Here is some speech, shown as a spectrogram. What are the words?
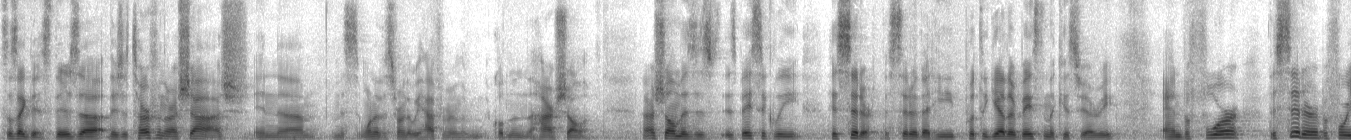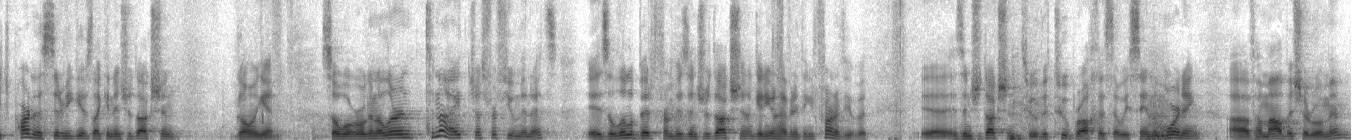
So it's like this. There's a there's a Torah from the Rashash in, um, in this, one of the stories that we have from him called the Nahar Shalom. Nahar Shalom is, is, is basically his sitter, the sitter that he put together based on the Kisveri. And before the sitter, before each part of the sitter, he gives like an introduction going in. So what we're going to learn tonight, just for a few minutes, is a little bit from his introduction. Again, you don't have anything in front of you, but uh, his introduction to the two brachas that we say in the morning of Hamal B'Sharumim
